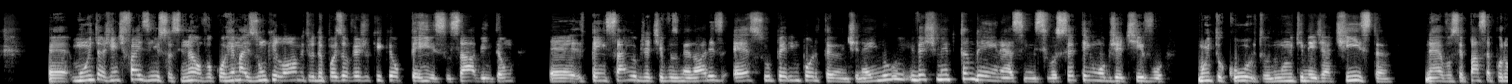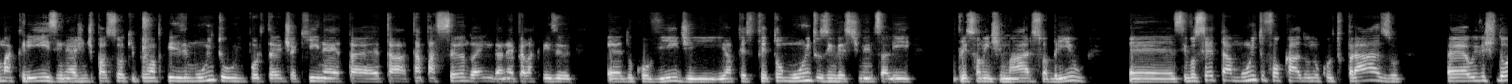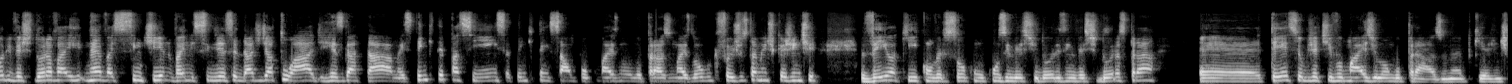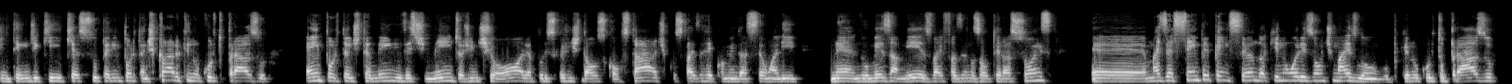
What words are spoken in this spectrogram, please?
É, muita gente faz isso, assim, não, vou correr mais um quilômetro, depois eu vejo o que, que eu penso, sabe? Então, é, pensar em objetivos menores é super importante, né? E no investimento também, né? Assim, se você tem um objetivo muito curto, muito imediatista, né? Você passa por uma crise, né? A gente passou aqui por uma crise muito importante aqui, né? Tá, tá, tá passando ainda, né? Pela crise é, do Covid e, afetou muito os investimentos ali, principalmente em março, abril. É, se você está muito focado no curto prazo, é, o investidor, a investidora vai, né, vai se sentir, vai sentir necessidade de atuar, de resgatar, mas tem que ter paciência, tem que pensar um pouco mais no, no prazo mais longo, que foi justamente o que a gente veio aqui, conversou com, com os investidores e investidoras para é, ter esse objetivo mais de longo prazo, né? Porque a gente entende que, que é super importante. Claro que no curto prazo é importante também no investimento, a gente olha, por isso que a gente dá os calls táticos, faz a recomendação ali né, no mês a mês, vai fazendo as alterações, é, mas é sempre pensando aqui num horizonte mais longo, porque no curto prazo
